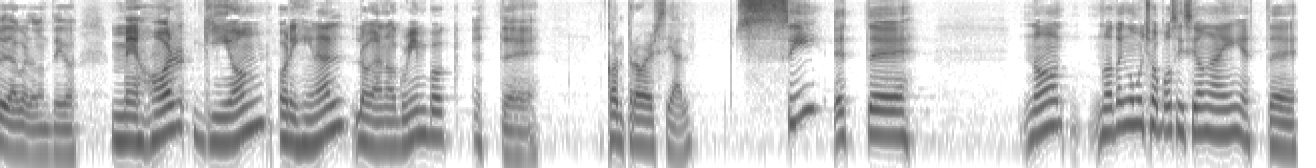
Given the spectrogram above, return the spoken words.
estoy de acuerdo contigo. Mejor guion original lo ganó Green Book. Este, Controversial. sí, este, no, no tengo mucha oposición ahí. Este,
